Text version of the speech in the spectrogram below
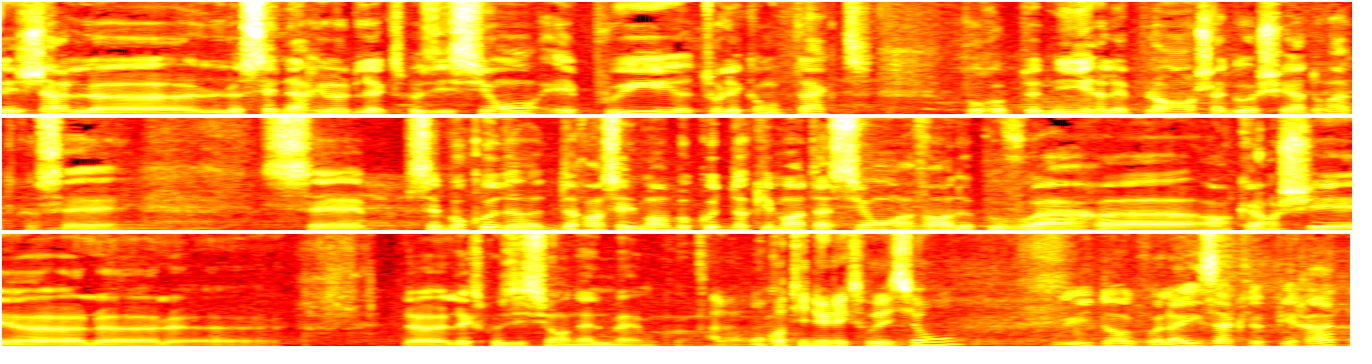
déjà le, scénario de l'exposition et puis tous les contacts pour obtenir les planches à gauche et à droite. C'est beaucoup de, renseignements, beaucoup de documentation avant de pouvoir euh, enclencher euh, le l'exposition en elle-même. Alors, on continue l'exposition? Oui, donc voilà, Isaac le Pirate,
